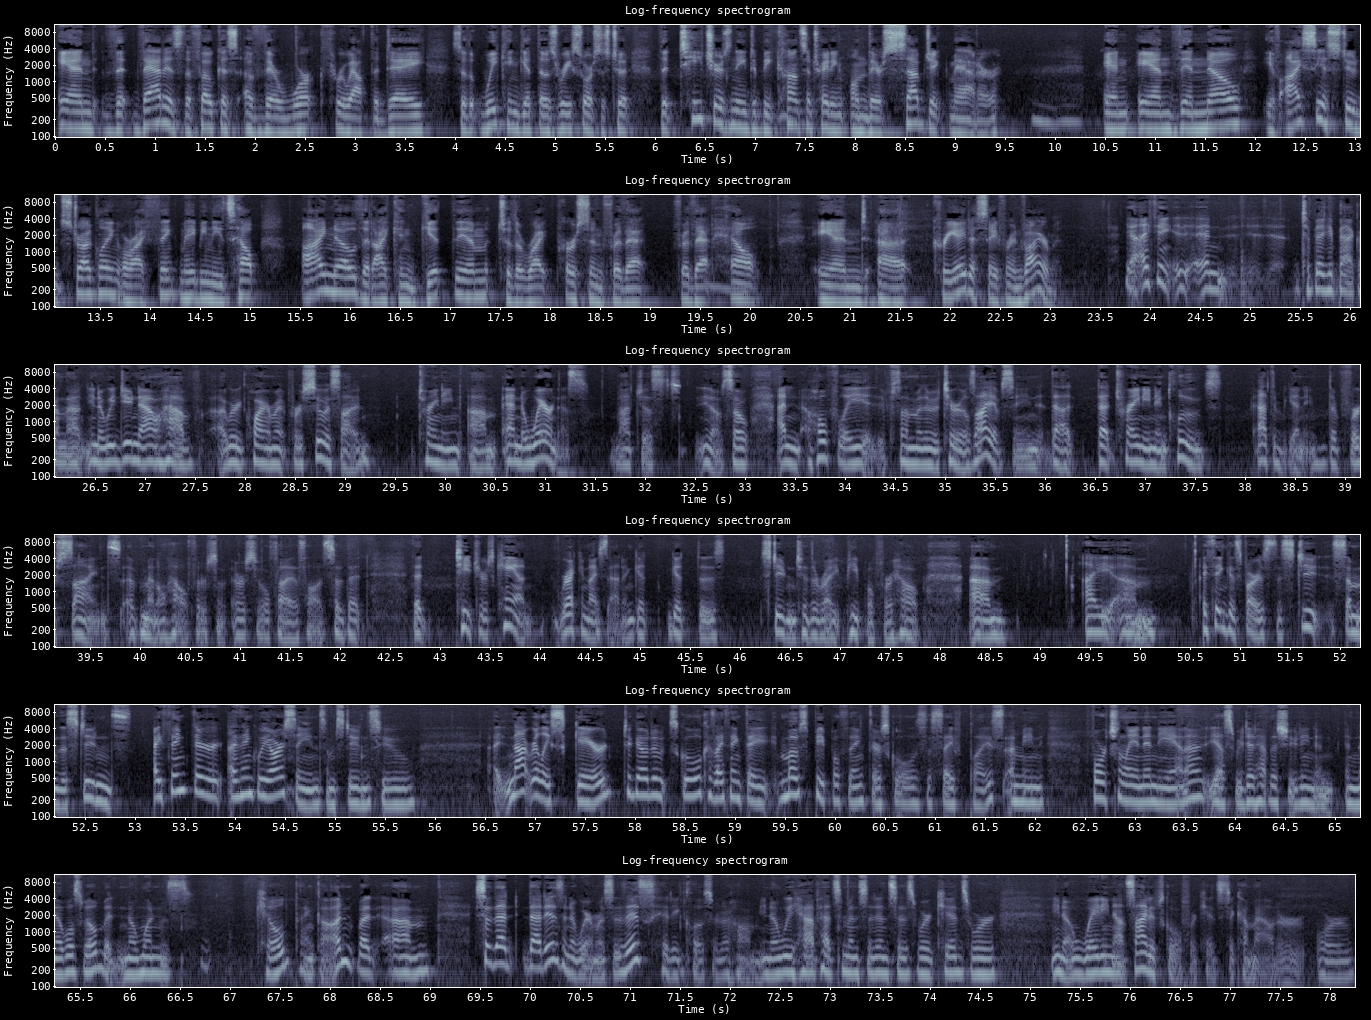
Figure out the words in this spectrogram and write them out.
and that that is the focus of their work throughout the day so that we can get those resources to it. The teachers need to be concentrating on their subject matter mm-hmm. And and then know if I see a student struggling or I think maybe needs help, I know that I can get them to the right person for that for that help and uh, create a safer environment. Yeah, I think, and to piggyback on that, you know, we do now have a requirement for suicide training um, and awareness not just you know so and hopefully if some of the materials i have seen that that training includes at the beginning the first signs of mental health or, or suicidal thoughts so that that teachers can recognize that and get get the student to the right people for help um, i um, i think as far as the stu- some of the students i think there i think we are seeing some students who are not really scared to go to school because I think they most people think their school is a safe place. I mean, fortunately in Indiana, yes, we did have the shooting in, in Noblesville, but no one was killed, thank God. But um, so that that is an awareness. It is hitting closer to home. You know, we have had some incidences where kids were, you know, waiting outside of school for kids to come out or or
